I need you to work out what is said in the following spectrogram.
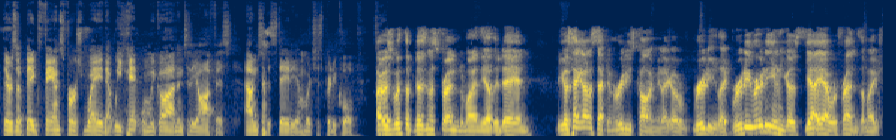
there's a big fans first way that we hit when we go out into the office, out into the stadium, which is pretty cool. I was with a business friend of mine the other day, and he goes, hang on a second, Rudy's calling me. And I go, Rudy, like Rudy, Rudy? And he goes, yeah, yeah, we're friends. I'm like,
